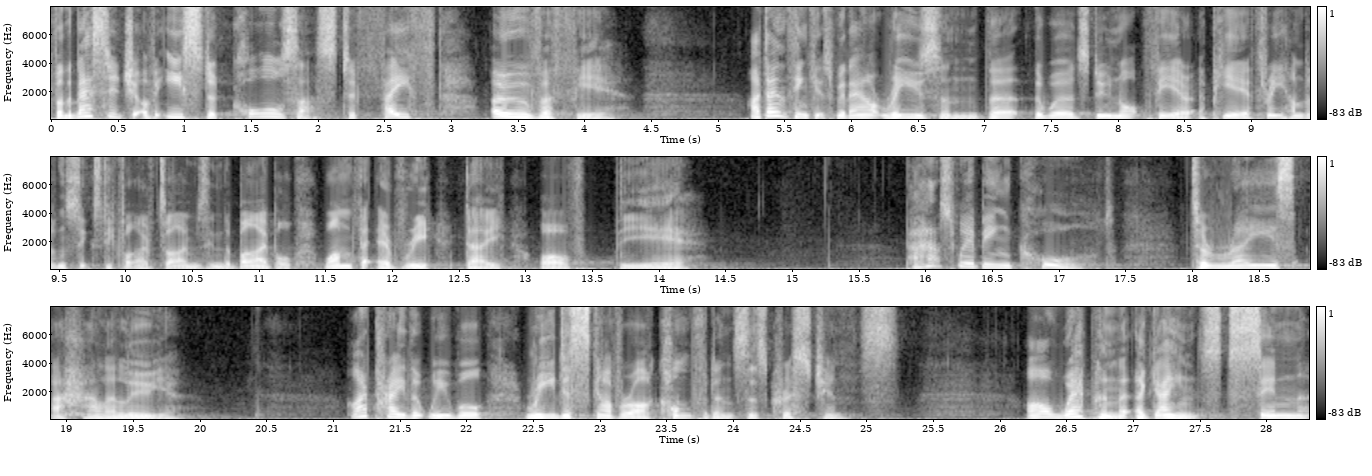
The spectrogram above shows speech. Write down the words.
For the message of Easter calls us to faith over fear I don't think it's without reason that the words do not fear appear 365 times in the Bible, one for every day of the year. Perhaps we're being called to raise a hallelujah. I pray that we will rediscover our confidence as Christians. Our weapon against sin,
